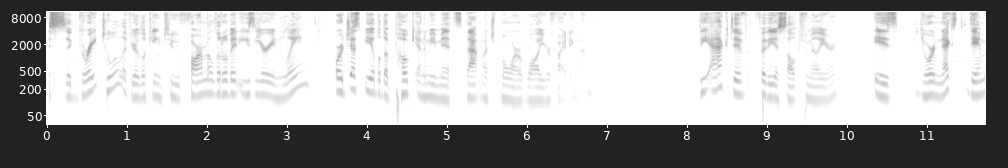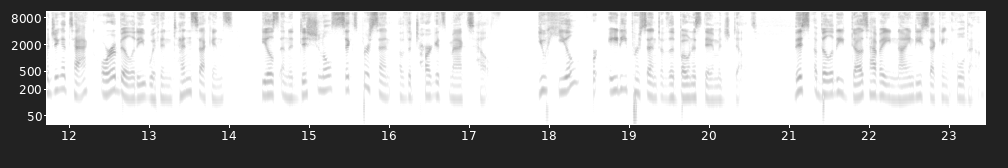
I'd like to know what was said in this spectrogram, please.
This is a great tool if you're looking to farm a little bit easier in lane or just be able to poke enemy myths that much more while you're fighting them. The active for the Assault Familiar is your next damaging attack or ability within 10 seconds deals an additional 6% of the target's max health. You heal for 80% of the bonus damage dealt. This ability does have a 90 second cooldown.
